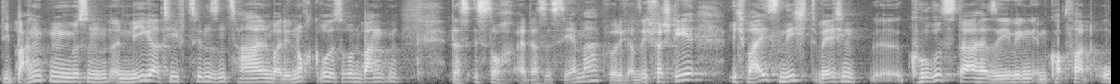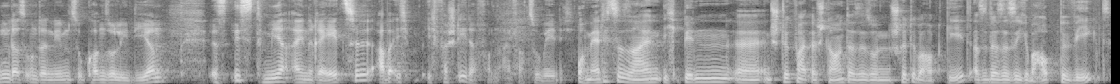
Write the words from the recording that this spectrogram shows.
die Banken müssen Negativzinsen zahlen bei den noch größeren Banken. Das ist doch, äh, das ist sehr merkwürdig. Also ich verstehe, ich weiß nicht, welchen äh, Kurs da Herr Sewing im Kopf hat, um das Unternehmen zu konsolidieren. Es ist mir ein Rätsel, aber ich, ich verstehe davon einfach zu wenig. Um ehrlich zu sein, ich bin äh, ein Stück weit erstaunt, dass er so einen Schritt überhaupt geht, also dass er sich überhaupt bewegt,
